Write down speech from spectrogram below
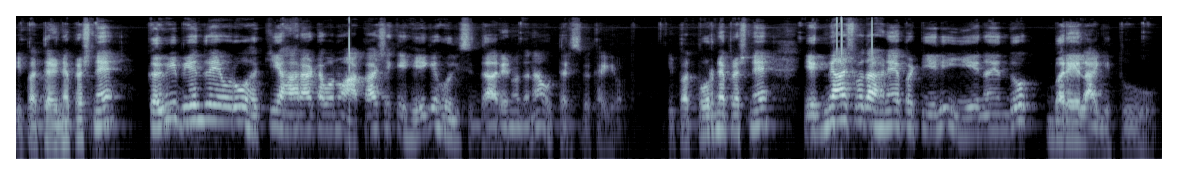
ಇಪ್ಪತ್ತೆರಡನೇ ಪ್ರಶ್ನೆ, ಕವಿ ಬೇಂದ್ರೆಯವರು ಹಕ್ಕಿಯ ಹಾರಾಟವನ್ನು ಆಕಾಶಕ್ಕೆ ಹೇಗೆ ಹೋಲಿಸಿದ್ದಾರೆ ಅನ್ನೋದನ್ನು ಉತ್ತರಿಸಬೇಕಾಗಿರೋದು. ಇಪ್ಪತ್ಮೂರನೇ ಪ್ರಶ್ನೆ, ಯಜ್ಞಾಶ್ವದ ಹಣೆಯ ಪಟ್ಟಿಯಲ್ಲಿ ಏನೆಂದು ಬರೆಯಲಾಗಿತ್ತು.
